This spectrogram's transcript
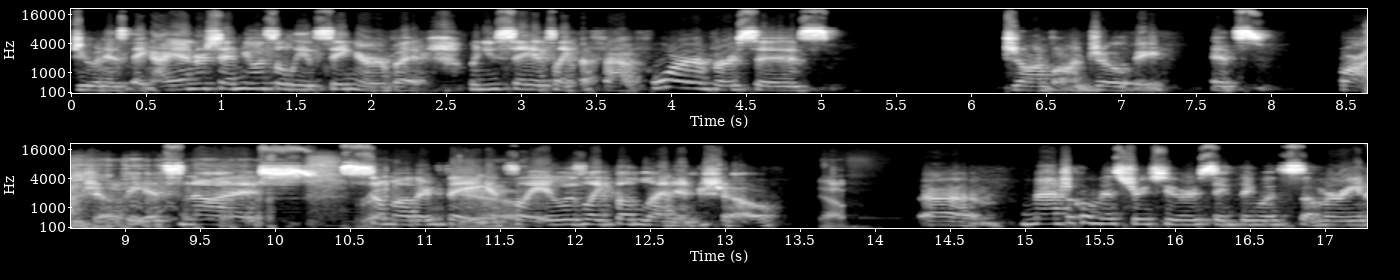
doing his thing. I understand he was the lead singer, but when you say it's like the Fab Four versus John Bon Jovi, it's Bon Jovi. It's not some other thing. Yeah. It's like it was like the Lennon show. Yeah. Um, Magical Mystery Tour, same thing with Submarine,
